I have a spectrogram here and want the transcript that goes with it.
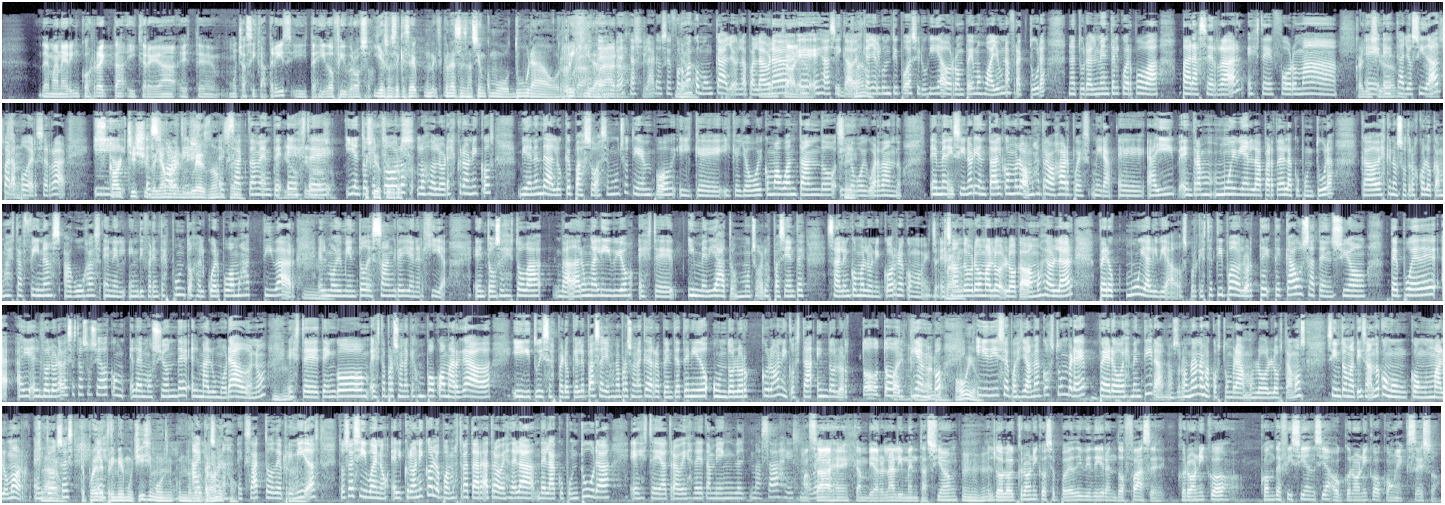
de manera incorrecta y crea este mucha cicatriz y tejido fibroso. Y eso hace que sea una, que una sensación como dura o rígida. Te Claro, endurezcas, sí. claro, se forma como un callo. La palabra callo. eh, es así. Cada vez que hay algún tipo de cirugía o rompemos o hay una fractura, naturalmente el cuerpo va para cerrar, este forma eh, Callosidad. eh, callosidad para poder cerrar. Scar tissue le llaman en inglés, ¿no? Sí. Exactamente. Tejido este, fibroso. Y entonces todos los, los dolores crónicos vienen de algo que pasó hace mucho tiempo y que, y que yo voy como aguantando Sí. y lo voy guardando. En medicina oriental, ¿cómo lo vamos a trabajar? Pues mira, eh, ahí entra muy bien la parte de la acupuntura. Cada vez que nosotros colocamos estas finas agujas en, el, en diferentes puntos del cuerpo, vamos a activar Mm. el movimiento de sangre y energía. Entonces esto va, va a dar un alivio este, inmediato. Muchos de los pacientes salen como el unicornio, como echa- echando broma, lo, lo acabamos de hablar, pero muy aliviados, porque este tipo de dolor te, te causa tensión, te puede, ahí el dolor a veces está asociado con la emoción del malhumorado, ¿no? Este, tengo esta persona que es un poco amargada y tú dices, pero ¿qué le pasa? Y es una persona que de repente ha tenido un dolor crónico, está en dolor todo, todo el tiempo obvio. y dice, pues ya me acostumbré, pero es mentira, nosotros no nos acostumbramos, lo, lo estamos sintomatizando con un, con un mal humor. Claro. Entonces, te puede es- deprimir muchísimo un, un dolor hay personas, crónico. exacto, deprimidas. Entonces, sí, bueno, el crónico lo podemos tratar a través de la, de la acupuntura, este, a través de también el- masajes, mover. masajes, cambiar la alimentación. El dolor crónico se puede dividir en dos fases, crónico con deficiencia o crónico con exceso.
